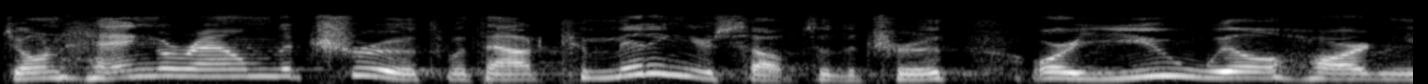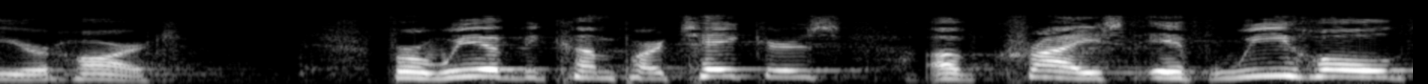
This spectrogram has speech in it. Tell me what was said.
Don't hang around the truth without committing yourself to the truth, or you will harden your heart. For we have become partakers of Christ if we hold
